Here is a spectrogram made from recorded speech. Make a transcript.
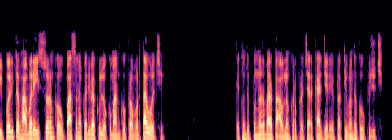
ବିପରୀତ ଭାବରେ ଈଶ୍ୱରଙ୍କ ଉପାସନା କରିବାକୁ ଲୋକମାନଙ୍କୁ ପ୍ରବର୍ତ୍ତାଉଅଛି। ଦେଖନ୍ତୁ ପୁନର୍ବାର ପାଉଲଙ୍କର ପ୍ରଚାର କାର୍ଯ୍ୟରେ ପ୍ରତିବନ୍ଧକ ଉପୁଜୁଛି।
